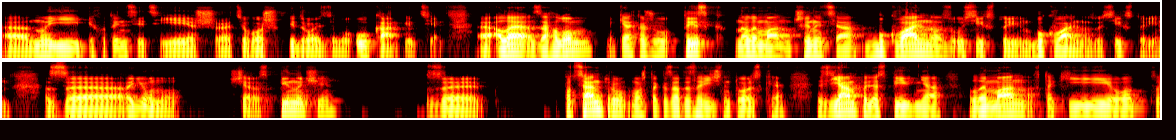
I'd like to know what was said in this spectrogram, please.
е, Ну і піхотинці цієї ж цього ж підрозділу у Карпівці. Але загалом, як я кажу, тиск на лиман чиниться буквально з усіх сторін. Буквально з усіх сторін, з району ще раз півночі, з по центру, можна казати, Зарічне Торське, з Ямполя з півдня, Лиман в такі, от е,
